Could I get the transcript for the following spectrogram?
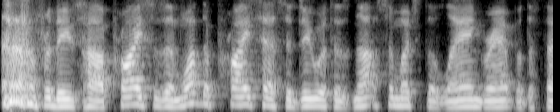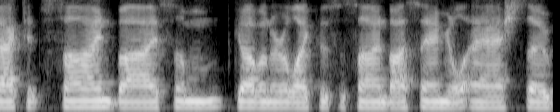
for these high prices. And what the price has to do with is not so much the land grant, but the fact it's signed by some governor, like this is signed by Samuel Ashe. So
